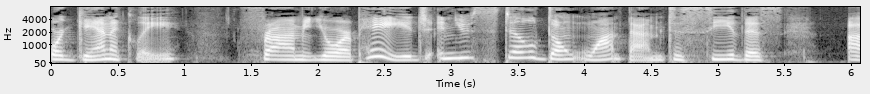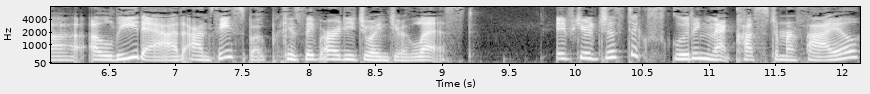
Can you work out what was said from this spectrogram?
organically from your page and you still don't want them to see this uh, a lead ad on Facebook because they've already joined your list. If you're just excluding that customer file,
